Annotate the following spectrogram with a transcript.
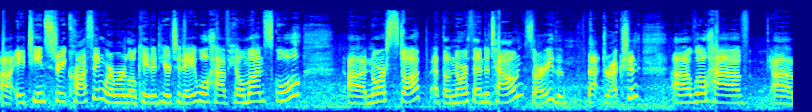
Uh, 18th Street Crossing, where we're located here today, will have Hillmond School. Uh, north stop at the north end of town, sorry, the, that direction, uh, we'll have uh,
